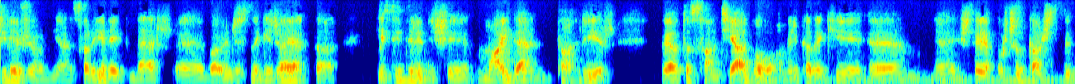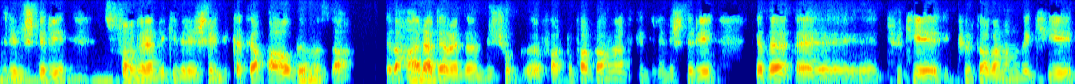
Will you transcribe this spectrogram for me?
Gilets jaunes yani sarı yelekliler e, ve öncesinde gece ayakta Gezi direnişi, Mayden, Tahrir, veyahut da Santiago, Amerika'daki e, e, işte ırkçılık karşıtı direnişleri, son dönemdeki direnişleri dikkate aldığımızda ya da hala devam eden birçok e, farklı farklı alanlardaki direnişleri ya da e, Türkiye Kürt alanındaki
